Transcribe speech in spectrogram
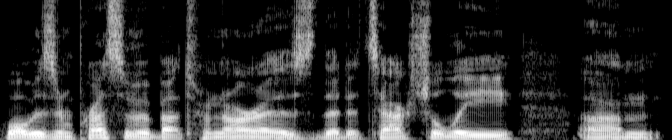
what was impressive about tonara is that it's actually um,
